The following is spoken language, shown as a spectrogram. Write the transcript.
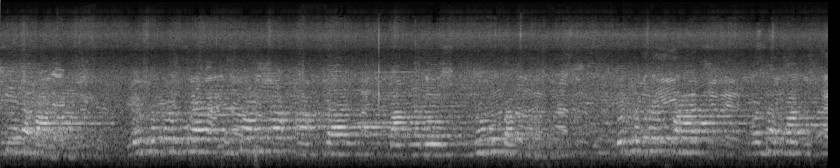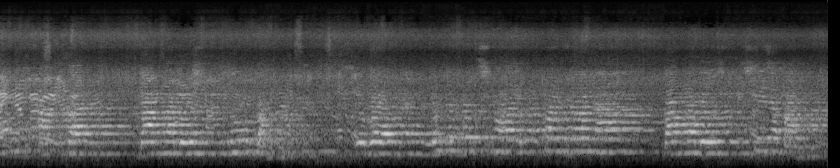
সেনা বাংলা লেখাপড়া উসামিয়া আক্তার বাংলাদেশ নৌবাহিনী লেখাপড়া পাঁচ মোসাম্মদ আক্তার বাংলাদেশ নৌবাহিনী এবং লেখাপড়া ছয় ফারজানা বাংলাদেশ সেনাবাহিনী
